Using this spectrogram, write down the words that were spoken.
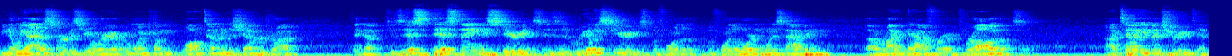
you know, we had a service here where everyone come walked under the shepherd's rod and because uh, this this thing is serious, this is really serious before the before the Lord and what is happening uh, right now for for all of us. I tell you the truth that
